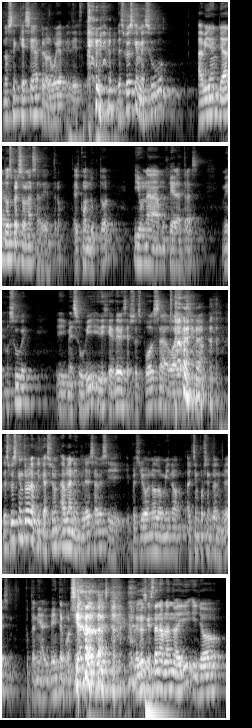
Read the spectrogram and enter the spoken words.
no sé qué sea, pero lo voy a pedir. Después que me subo, habían ya dos personas adentro, el conductor y una mujer atrás. Me dijo, sube. Y me subí y dije, debe ser su esposa o algo así, ¿no? Después que entró a la aplicación, hablan inglés, ¿sabes? Y, y pues yo no domino al 100% del inglés, puta, ni al 20%, ¿sabes? La cosa es que están hablando ahí y yo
